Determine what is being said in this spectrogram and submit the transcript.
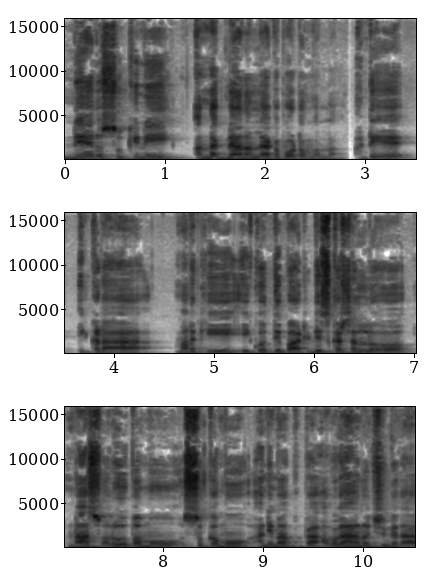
నేను సుఖిని అన్న జ్ఞానం లేకపోవటం వల్ల. అంటే ఇక్కడ మనకి ఈ కొద్దిపాటి డిస్కషన్లో నా స్వరూపము సుఖము అని మాకు ఒక అవగాహన వచ్చింది కదా.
